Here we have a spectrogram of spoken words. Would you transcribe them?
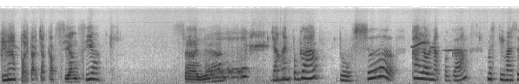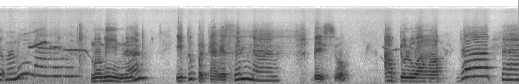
Kenapa tak cakap siang-siang? Saya Eh, eh, jangan pegang. Dosa. Kalau nak pegang, mesti masuk meminang. meminang itu perkara senang. Besok Abdul Wahab datang.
